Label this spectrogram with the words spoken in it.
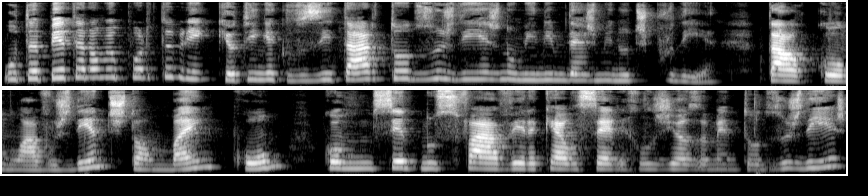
o tapete era o meu porto-abrigo, que eu tinha que visitar todos os dias, no mínimo 10 minutos por dia. Tal como lavo os dentes, tomo bem, como, como me sento no sofá a ver aquela série religiosamente todos os dias,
